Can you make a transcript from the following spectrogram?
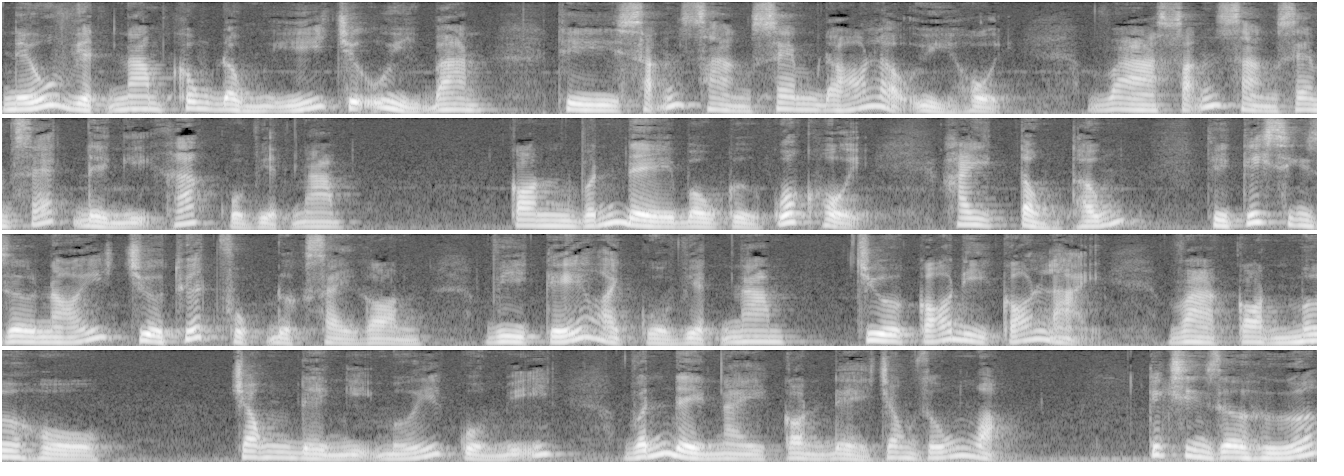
Nếu Việt Nam không đồng ý chữ ủy ban thì sẵn sàng xem đó là ủy hội và sẵn sàng xem xét đề nghị khác của Việt Nam. Còn vấn đề bầu cử quốc hội hay tổng thống thì Kissinger nói chưa thuyết phục được Sài Gòn vì kế hoạch của Việt Nam chưa có đi có lại và còn mơ hồ. Trong đề nghị mới của Mỹ, vấn đề này còn để trong dấu ngoặc. Kissinger hứa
